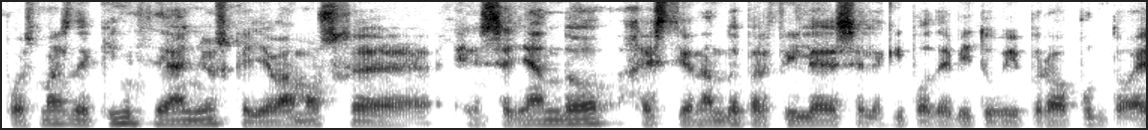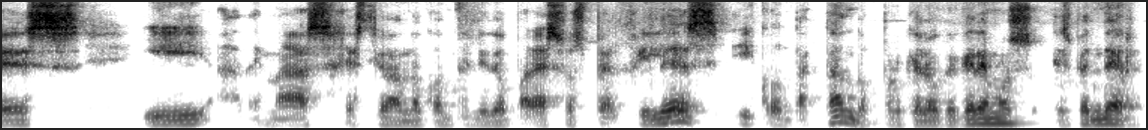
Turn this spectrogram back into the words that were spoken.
pues más de 15 años que llevamos eh, enseñando, gestionando perfiles, el equipo de b2bpro.es y además gestionando contenido para esos perfiles y contactando, porque lo que queremos es vender.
